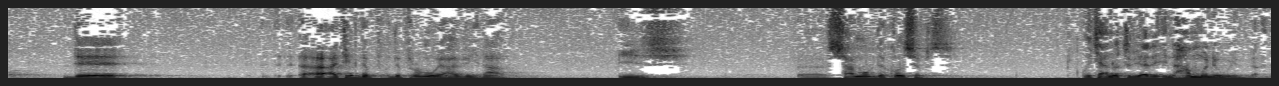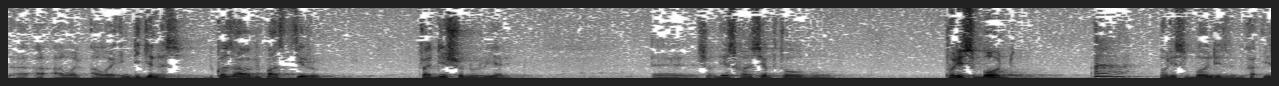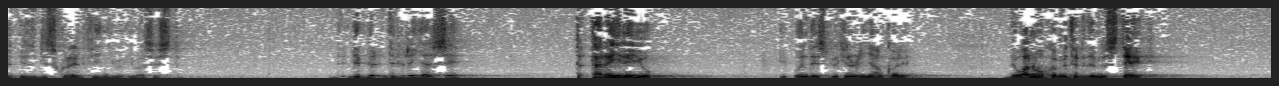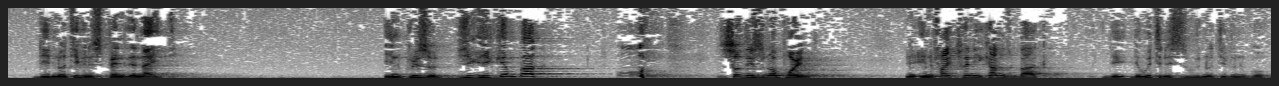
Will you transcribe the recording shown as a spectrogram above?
the, I think the, the problem we're having now is uh, some of the concepts which are not really in harmony with uh, our, our indigenous, because our people are still traditional, really. So this concept of police bond, ah, police bond is, is, is discrediting your, your system. The, the, the villagers say, Tareireyo, when they speak in Nyankore, the one who committed the mistake did not even spend the night in prison. He, he came back. Oh, so there's no point. In, in, fact, when he comes back, the, the witnesses will not even go.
